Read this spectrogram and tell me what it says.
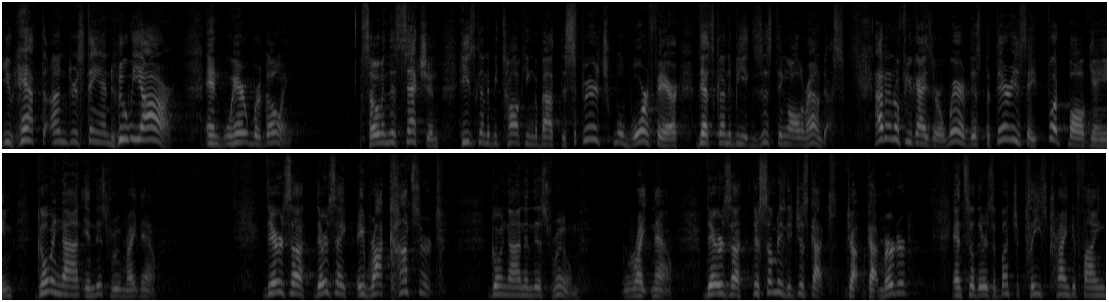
you have to understand who we are and where we're going. So, in this section, he's going to be talking about the spiritual warfare that's going to be existing all around us. I don't know if you guys are aware of this, but there is a football game going on in this room right now. There's a, there's a, a rock concert going on in this room right now. There's, a, there's somebody that just got, got murdered. And so there's a bunch of police trying to find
